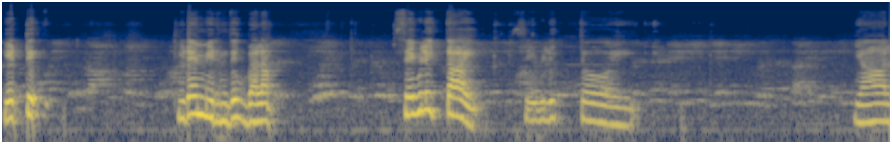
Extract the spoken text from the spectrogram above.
எட்டு. இடமிருந்து பலம் செவிலித்தாய் செவிலித்தாய். யால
